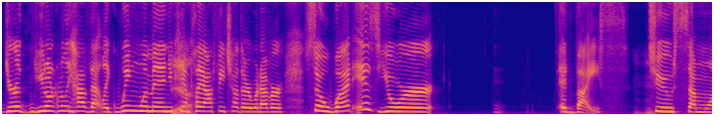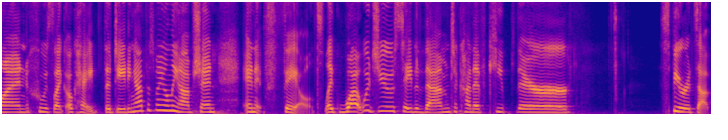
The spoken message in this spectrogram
you're you don't really have that like wing women. You can't play off each other, whatever. So, what is your advice? Mm-hmm. To someone who's like, okay, the dating app is my only option mm-hmm. and it failed. Like, what would you say to them to kind of keep their spirits up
